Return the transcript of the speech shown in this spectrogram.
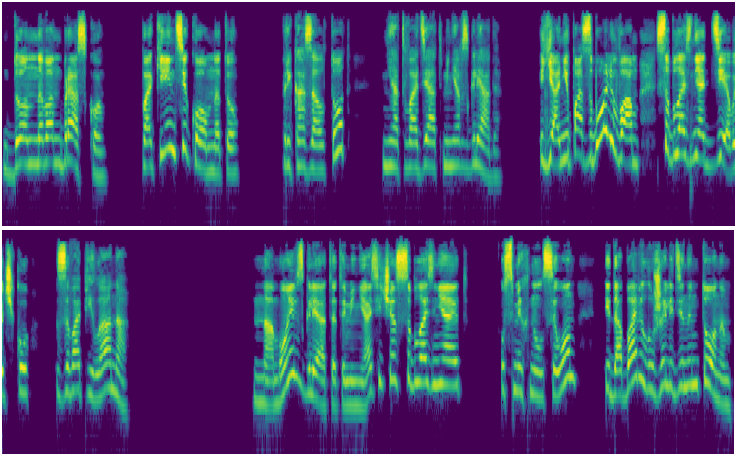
«Донна Ван Браско, покиньте комнату», — приказал тот, не отводя от меня взгляда. «Я не позволю вам соблазнять девочку!» — завопила она. «На мой взгляд, это меня сейчас соблазняют», — усмехнулся он и добавил уже ледяным тоном.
